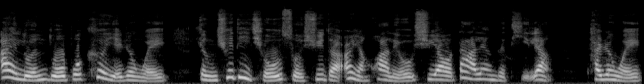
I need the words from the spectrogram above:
艾伦·罗伯克也认为，冷却地球所需的二氧化硫需要大量的体量。他认为，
